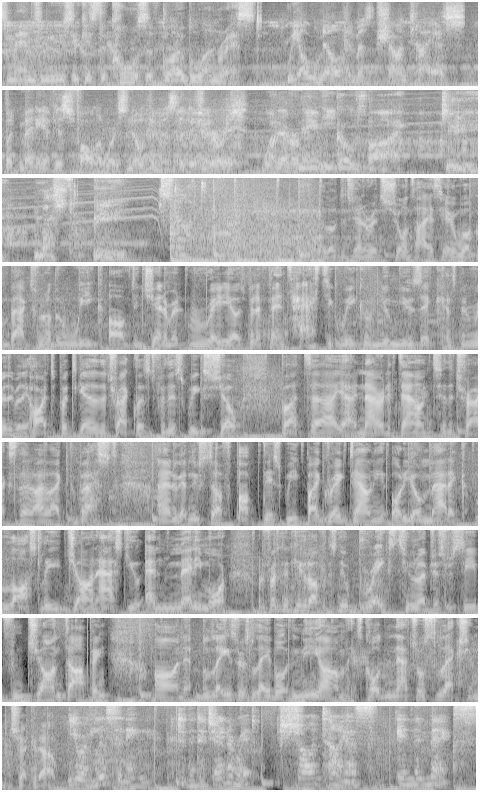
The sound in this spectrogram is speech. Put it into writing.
This man's music is the cause of global unrest. We all know him as Sean Tyas, but many of his followers know him as the Degenerate. Whatever name he goes by. He must be Stopped. Hello, Degenerates. Sean Tyas here, and welcome back to another week of Degenerate Radio. It's been a fantastic week of new music, and it's been really, really hard to put together the track list for this week's show. But uh, yeah, I narrowed it down to the tracks that I like the best. And we got new stuff up this week by Greg Downey, Audiomatic, Lostly, John Askew, and many more. But first, gonna kick it off with this new breaks tune I've just received from John Dopping on Blazer's label Neom. It's called Natural Selection. Check it out. You're listening to the degenerate Sean Tyas in the mix.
